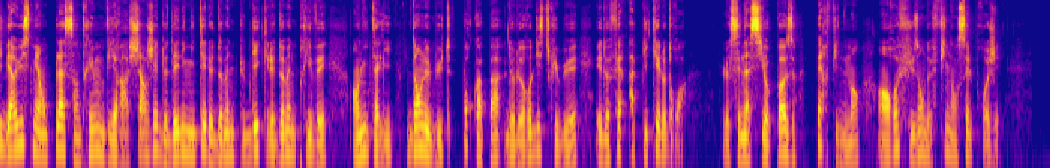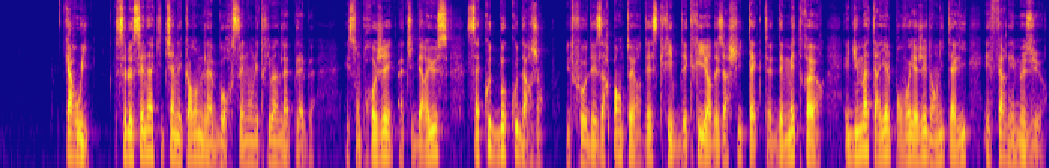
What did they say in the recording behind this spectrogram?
Tiberius met en place un triumvirat chargé de délimiter le domaine public et le domaine privé en Italie dans le but, pourquoi pas, de le redistribuer et de faire appliquer le droit. Le Sénat s'y oppose perfidement en refusant de financer le projet. Car oui, c'est le Sénat qui tient les cordons de la bourse et non les tribuns de la plèbe. Et son projet, à Tiberius, ça coûte beaucoup d'argent. Il faut des arpenteurs, des scribes, des crieurs, des architectes, des maîtreurs et du matériel pour voyager dans l'Italie et faire les mesures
